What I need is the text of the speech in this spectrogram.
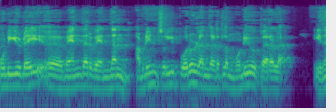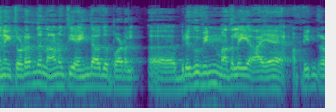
முடியுடை வேந்தர் வேந்தன் அப்படின்னு சொல்லி பொருள் அந்த இடத்துல முடிவு பெறலை. இதனைத் தொடர்ந்து நானூத்தி ஐந்தாவது பாடல் பிருகுவின் மதலை ஆய அப்படின்ற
